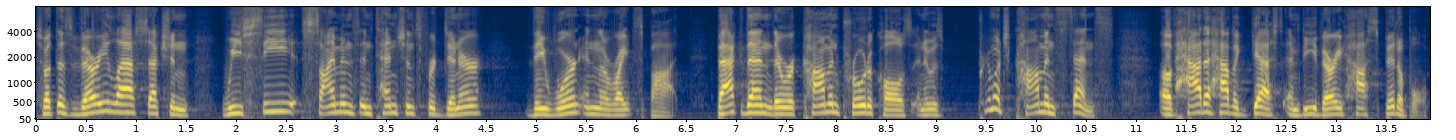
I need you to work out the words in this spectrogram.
So, at this very last section, we see Simon's intentions for dinner. They weren't in the right spot. Back then, there were common protocols, and it was pretty much common sense of how to have a guest and be very hospitable.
